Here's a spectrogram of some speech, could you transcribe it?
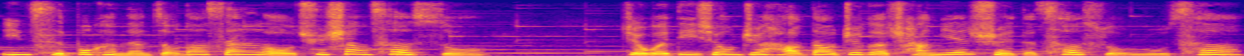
因此不可能走到三楼去上厕所。这位弟兄只好到这个常淹水的厕所如厕，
